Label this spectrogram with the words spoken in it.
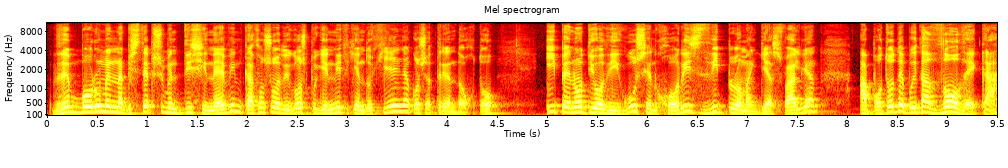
Δεν μπορούμε να πιστέψουμε τι συνέβη καθώς ο οδηγός που γεννήθηκε το 1938 είπε ότι οδηγούσε χωρίς δίπλωμα και ασφάλεια από τότε που ήταν 12.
